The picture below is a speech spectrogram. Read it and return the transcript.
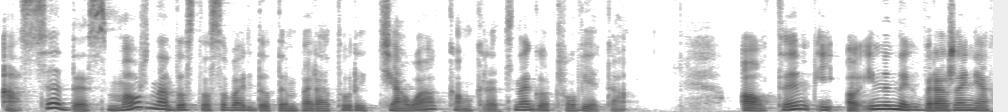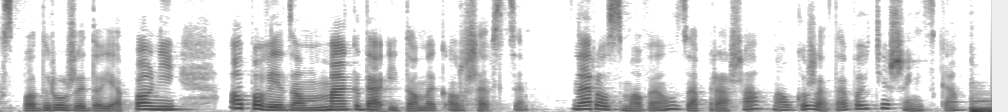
a sedes można dostosować do temperatury ciała konkretnego człowieka. O tym i o innych wrażeniach z podróży do Japonii opowiedzą Magda i Tomek Olszewscy. Na rozmowę zaprasza Małgorzata Wojcieszyńska.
